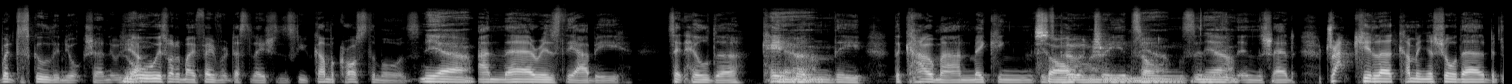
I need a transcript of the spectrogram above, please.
went to school in Yorkshire, and it was Yeah. always one of my favourite destinations. You come across the moors, Yeah, and there is the abbey, St Hilda, Caedmon, the the cowman making his Song poetry and and- songs in, yeah. in, in the shed. Dracula coming ashore there a bit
